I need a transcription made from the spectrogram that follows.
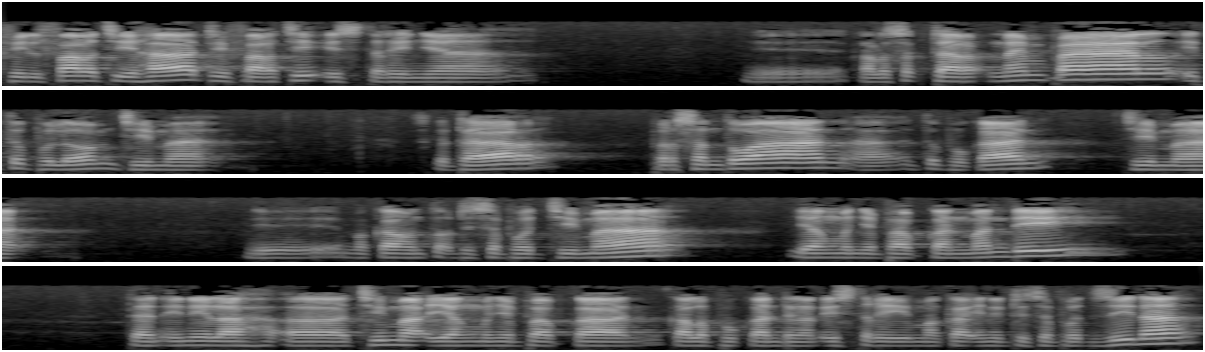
fil farjiha di farji istrinya. Ya, kalau sekedar nempel itu belum jima. Sekedar bersentuhan itu bukan jima. Maka untuk disebut jima yang menyebabkan mandi dan inilah uh, jima yang menyebabkan kalau bukan dengan istri maka ini disebut zina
